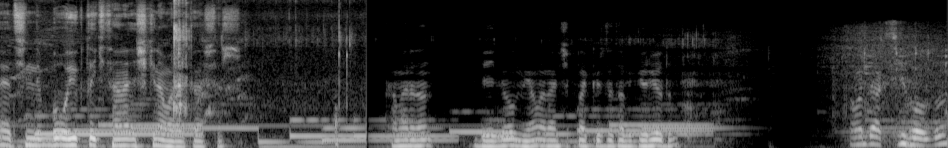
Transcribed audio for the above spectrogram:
Evet şimdi bu oyukta iki tane eşkine var arkadaşlar. Kameradan belli olmuyor ama ben çıplak gözle tabi görüyordum. Ama bir aksilik oldu.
